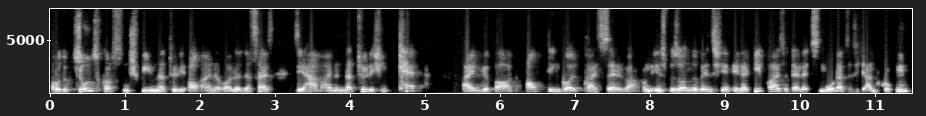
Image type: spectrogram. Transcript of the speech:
Produktionskosten spielen natürlich auch eine Rolle. Das heißt, sie haben einen natürlichen Cap eingebaut auf den Goldpreis selber. Und insbesondere, wenn Sie die Energiepreise der letzten Monate sich angucken,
